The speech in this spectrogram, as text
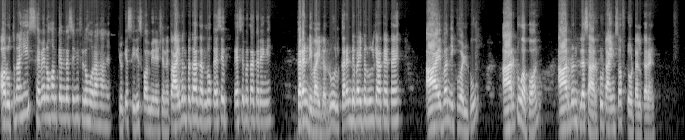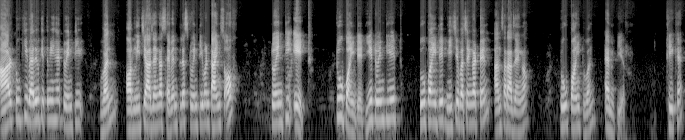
और उतना ही सेवन ओहम के अंदर से भी फ्लो हो रहा है, क्योंकि सीरीज़ कॉम्बिनेशन है। तो आई वन पता कर लो, कैसे कैसे पता करेंगे? Current divider rule current divider rule क्या कहता है? I one equal to R two upon R one plus R two times of total current R two की वैल्यू कितनी है? ट्वेंटी वन और नीचे आ जाएगा seven plus twenty one times of twenty eight two point eight ये twenty eight two point eight नीचे बचेगा टेन आंसर आ जाएगा टू पॉइंट वन एम्पियर ठीक है?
